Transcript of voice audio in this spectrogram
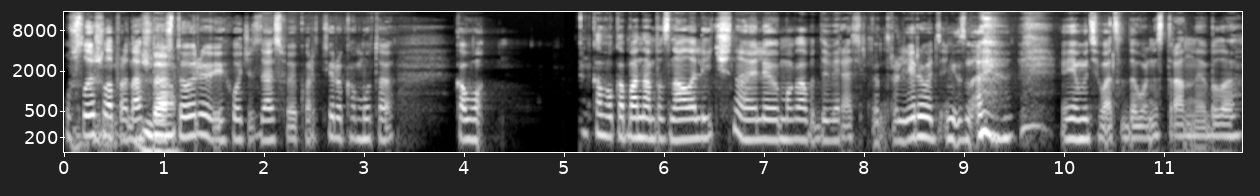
Услышала про нашу Да. историю и хочет сдать свою квартиру кому-то, кого кого как бы она бы знала лично или могла бы доверять или контролировать, я не знаю. Ее мотивация довольно странная была.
